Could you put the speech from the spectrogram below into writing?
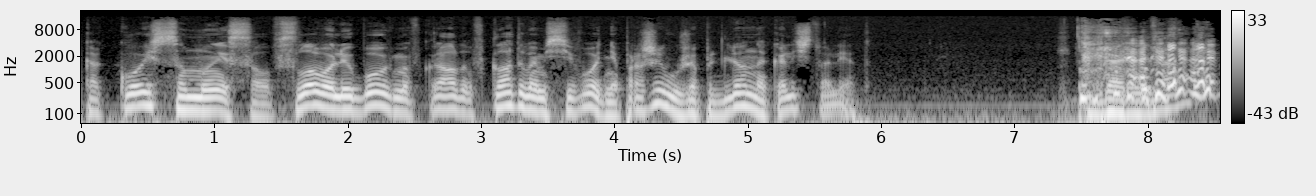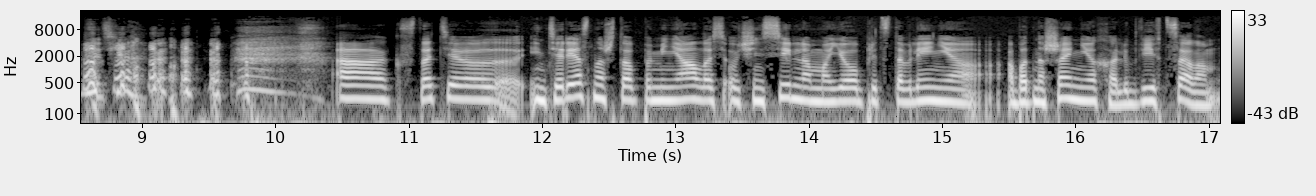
Какой смысл? В слово «любовь» мы вклад- вкладываем сегодня, прожив уже определенное количество лет. Опять я. А, Кстати, интересно, что поменялось очень сильно мое представление об отношениях, о любви в целом.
